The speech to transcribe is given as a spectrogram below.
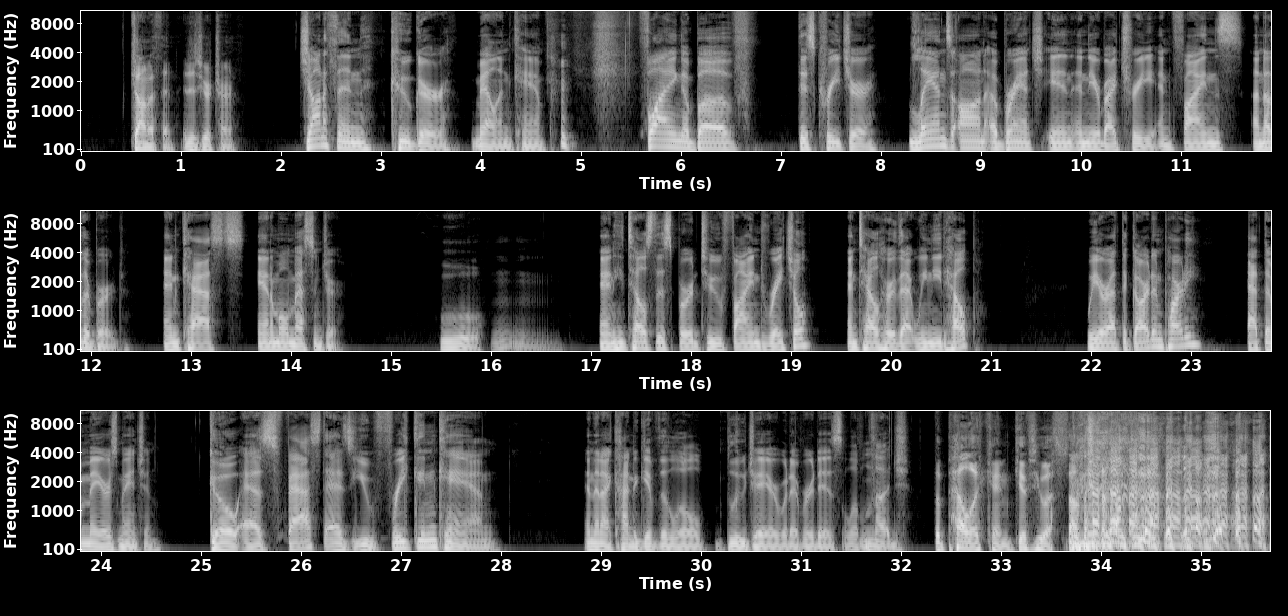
Jonathan, it is your turn. Jonathan Cougar Mellencamp, flying above this creature, lands on a branch in a nearby tree and finds another bird and casts Animal Messenger. Ooh. Mm. And he tells this bird to find Rachel and tell her that we need help. We are at the garden party at the mayor's mansion. Go as fast as you freaking can. And then I kind of give the little blue jay or whatever it is a little nudge. The pelican gives you a thumbs up.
